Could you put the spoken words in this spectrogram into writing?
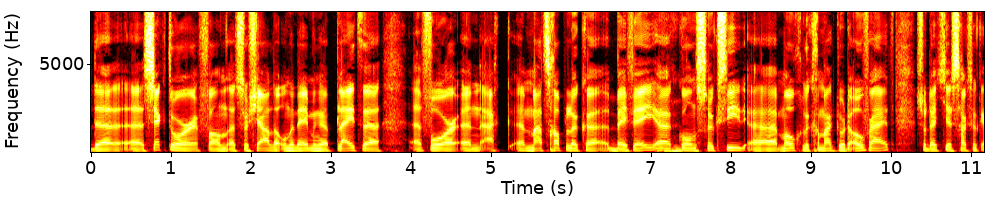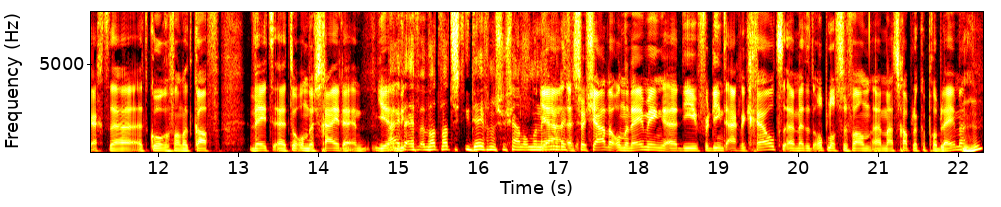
de sector van sociale ondernemingen pleiten voor een, een maatschappelijke BV-constructie, mm-hmm. mogelijk gemaakt door de overheid, zodat je straks ook echt het koren van het kaf weet te onderscheiden. En je, even, even, wat, wat is het idee van een sociale onderneming? Ja, een sociale onderneming die verdient eigenlijk geld met het oplossen van uh, maatschappelijke problemen. Mm -hmm.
